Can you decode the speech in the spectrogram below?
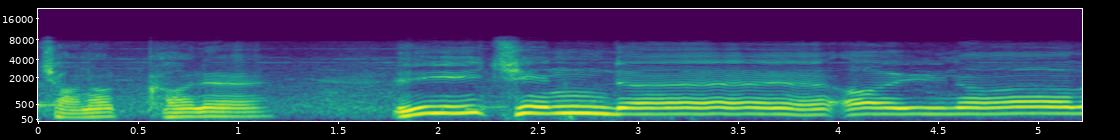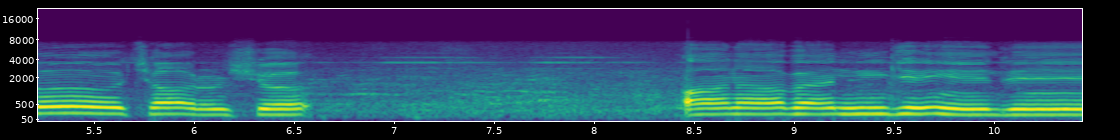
Çanakkale içinde aynalı çarşı. Ana ben gidiyorum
